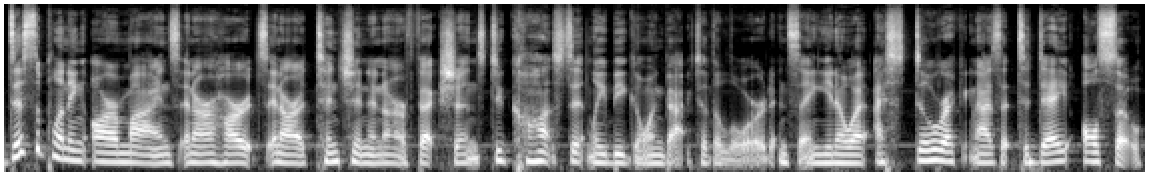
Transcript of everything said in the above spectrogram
disciplining our minds and our hearts and our attention and our affections to constantly be going back to the Lord and saying, "You know what? I still recognize that today also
